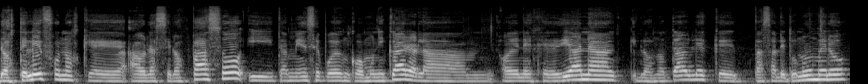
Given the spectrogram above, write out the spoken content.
los teléfonos que ahora se los paso y también se pueden comunicar a la mm, ONG de Diana, los notables, que pasarle tu número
